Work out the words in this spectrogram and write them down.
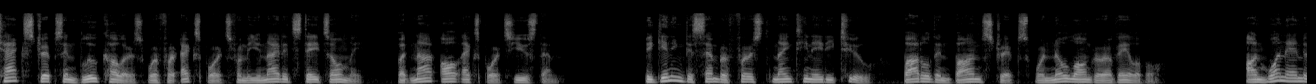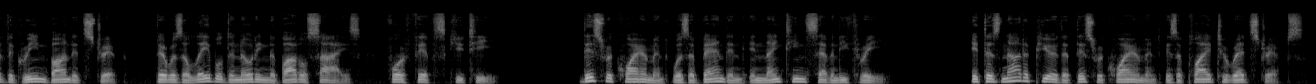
Tax strips in blue colors were for exports from the United States only, but not all exports used them. Beginning December 1, 1982, bottled and bond strips were no longer available. On one end of the green bonded strip, there was a label denoting the bottle size, 4 fifths QT. This requirement was abandoned in 1973. It does not appear that this requirement is applied to red strips.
